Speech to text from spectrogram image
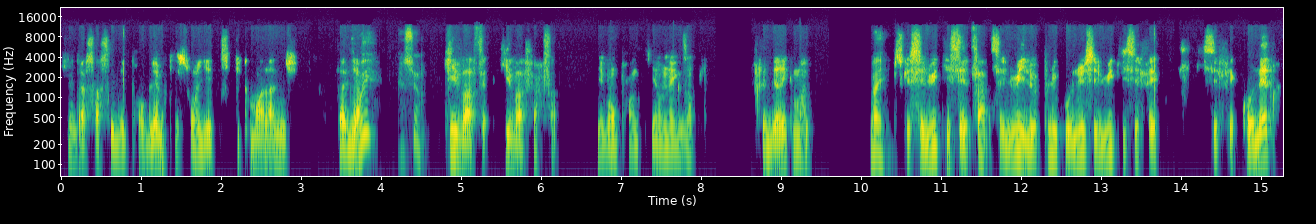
je veux dire, ça, c'est des problèmes qui sont liés typiquement à la niche. C'est-à-dire, oui, bien sûr. Qui va, faire, qui va faire ça? Ils vont prendre qui en exemple? Frédéric Mal. Oui. Parce que c'est lui qui s'est. Enfin, c'est lui le plus connu, c'est lui qui s'est fait, qui fait connaître.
